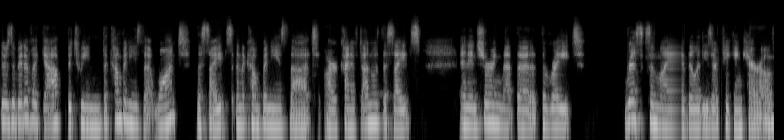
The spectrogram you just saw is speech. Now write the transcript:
there's a bit of a gap between the companies that want the sites and the companies that are kind of done with the sites and ensuring that the, the right risks and liabilities are taken care of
